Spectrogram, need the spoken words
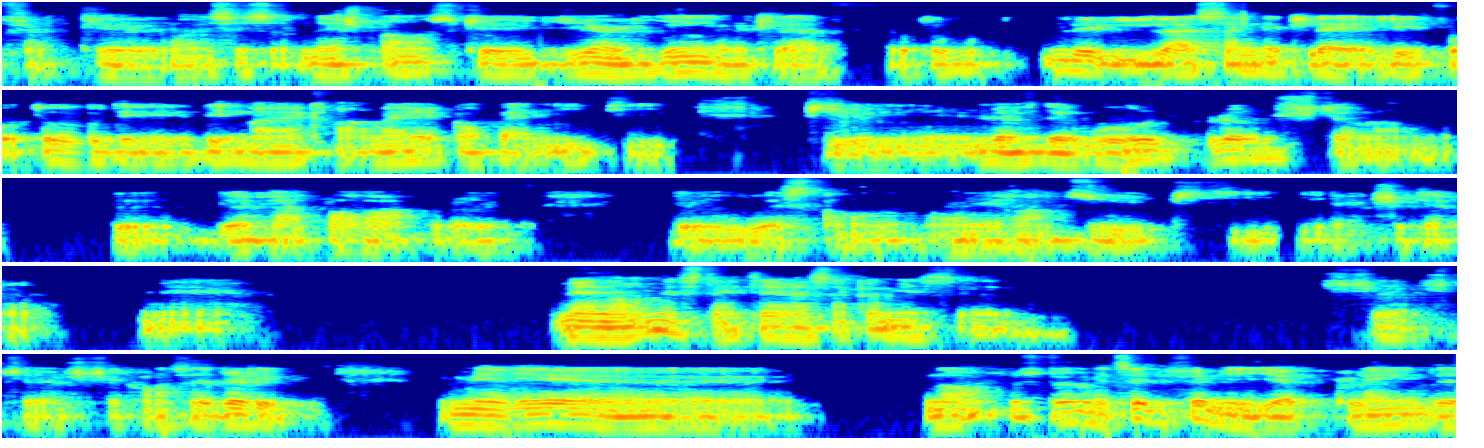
fait que, ouais, c'est ça. Mais je pense qu'il y a un lien avec la photo, la scène avec les photos des, des mères, grand-mères et compagnie, puis, puis l'œuvre de Wolf, là, justement, de, de rapport de où est-ce qu'on est rendu, puis, etc. Mais, mais non, mais c'est intéressant comme essai. Je, te, je te conseille de lire. Mais euh, non, c'est ça. Mais tu sais, le il y a plein de,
